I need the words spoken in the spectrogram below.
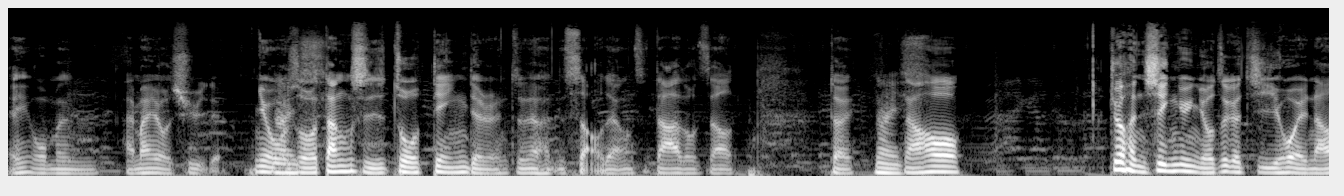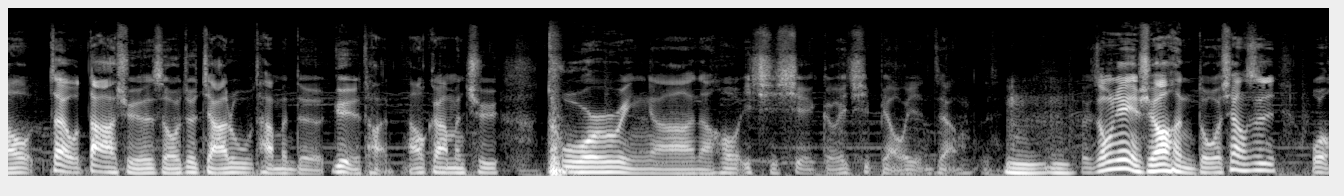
哎、诶我们还蛮有趣的。因为我说当时做电音的人真的很少，这样子大家都知道。nice，然后就很幸运有这个机会，然后在我大学的时候就加入他们的乐团，然后跟他们去 touring 啊，然后一起写歌，一起表演这样子。嗯嗯对，中间也学到很多，像是我，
